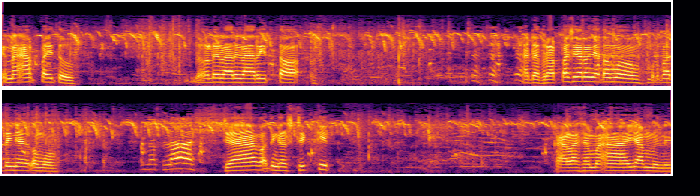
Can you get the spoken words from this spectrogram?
Kena apa itu? Boleh lari-lari tok. Ada berapa sekarang ya Tomo? Merpatinya ya Tomo? 15. Ya, kok tinggal sedikit. Kalah sama ayam ini.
